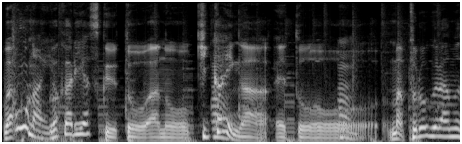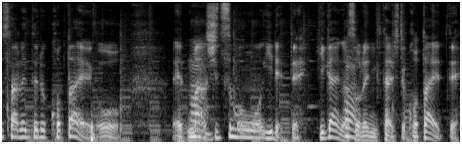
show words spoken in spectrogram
わそうなんや。わかりやすく言うとあの機械が、えっとまあプログラムされてる答えを、えまあ、うん。質問を入れて機械がそれに対して答えて、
